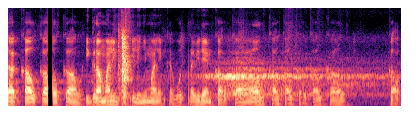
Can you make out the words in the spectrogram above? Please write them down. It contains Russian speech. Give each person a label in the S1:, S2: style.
S1: Итак, кал, кал, кал. Игра маленькая или не маленькая? Вот проверяем кал. Кал, кал, кал, кал, кал, кал. Кал.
